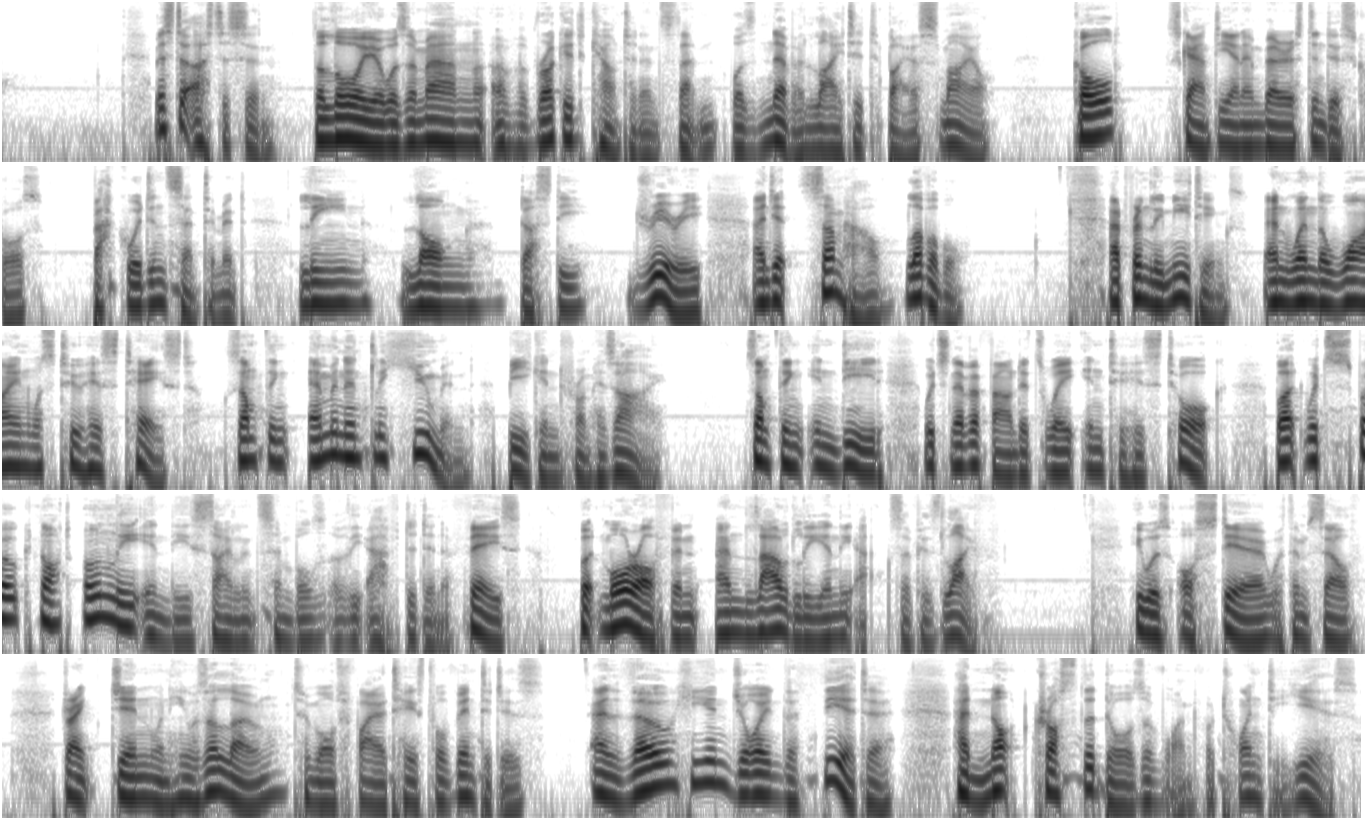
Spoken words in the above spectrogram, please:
Mr. Utterson, the lawyer, was a man of a rugged countenance that was never lighted by a smile. Cold, scanty, and embarrassed in discourse, backward in sentiment, lean, long, dusty, dreary, and yet somehow lovable. At friendly meetings, and when the wine was to his taste, something eminently human beaconed from his eye. Something, indeed, which never found its way into his talk, but which spoke not only in these silent symbols of the after dinner face, but more often and loudly in the acts of his life. He was austere with himself, drank gin when he was alone to mortify a tasteful vintages, and though he enjoyed the theatre, had not crossed the doors of one for twenty years.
